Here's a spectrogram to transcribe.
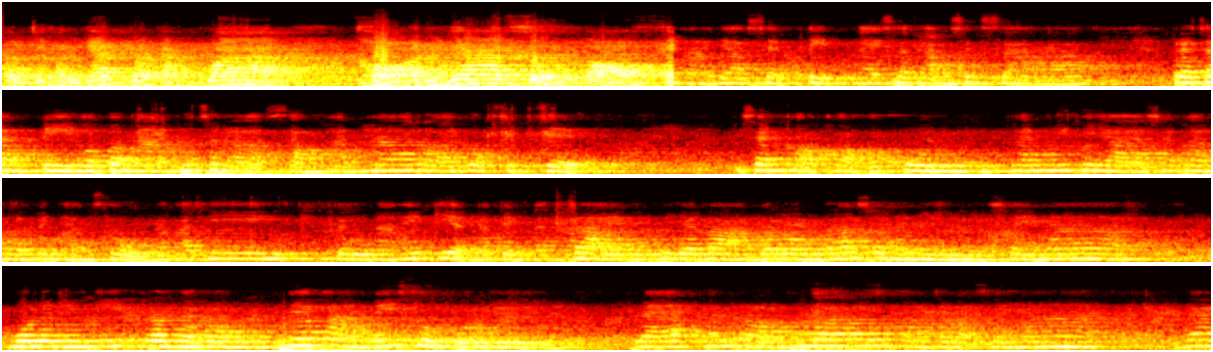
ผมจะขออนุญาตประกาศว่าขออนุญาตส่งต่อปัญหายาเสพติดในสถานศึกษา ประจำปีงบประมาณพุทธศักราช 2567 ดิฉันขอขอบพระคุณท่านวิทยาชพานนท์เป็นอย่างสูงนะคะ ที่กรุณาให้เกียรติมาเป็นประธานโรงพยาบาลบรมราชชนนีชัยนาทมูลนิธิรณรงค์เพื่อการไม่สูบบุหรี่และท่านรองผู้ว่าราชการจังหวัดชัยนาทได้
